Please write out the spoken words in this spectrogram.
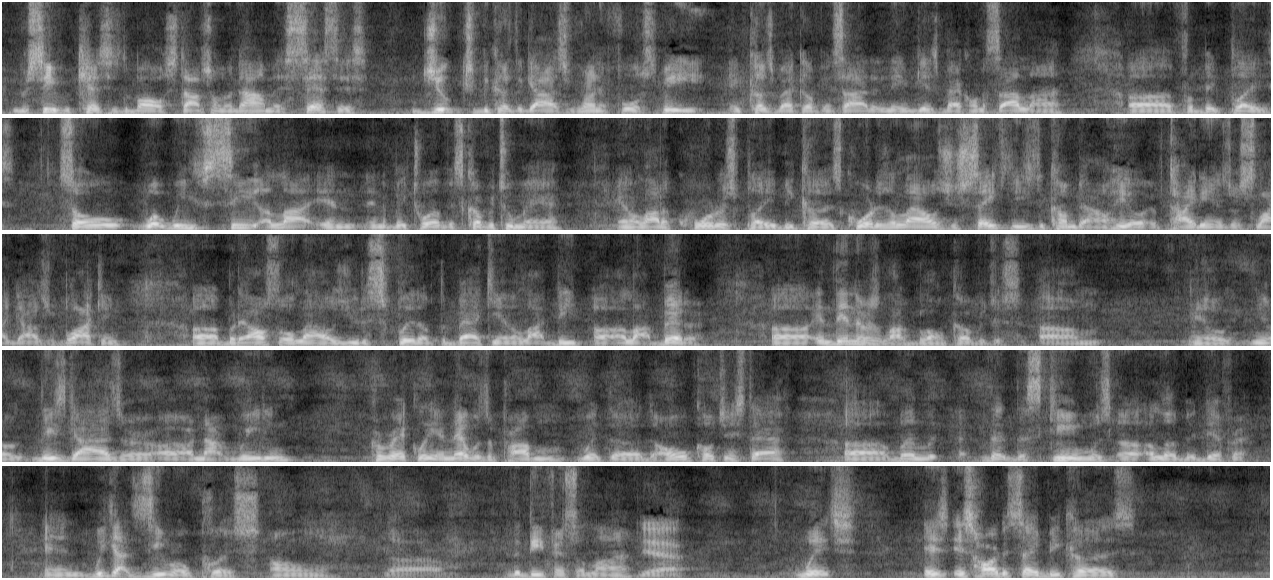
Receiver catches the ball, stops on a dime, assesses, jukes because the guy's running full speed and cuts back up inside and then gets back on the sideline uh, for big plays. So what we see a lot in, in the Big 12 is cover two man and a lot of quarters play because quarters allows your safeties to come downhill if tight ends or slot guys are blocking, uh, but it also allows you to split up the back end a lot deep, uh, a lot better. Uh, and then there's a lot of blown coverages. Um, you know, you know these guys are, are not reading correctly, and that was a problem with the the old coaching staff. Uh, but the the scheme was uh, a little bit different, and we got zero push on uh, the defensive line. Yeah. Which is is hard to say because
